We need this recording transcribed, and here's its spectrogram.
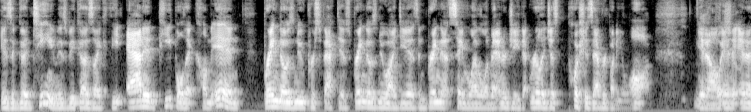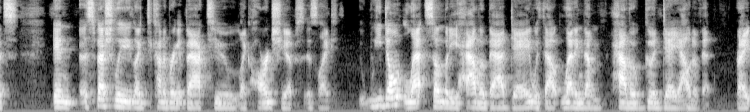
is a good team is because like the added people that come in bring those new perspectives bring those new ideas and bring that same level of energy that really just pushes everybody along you Yeah, know and sure. and it's and especially like to kind of bring it back to like hardships is like we don't let somebody have a bad day without letting them have a good day out of it right?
